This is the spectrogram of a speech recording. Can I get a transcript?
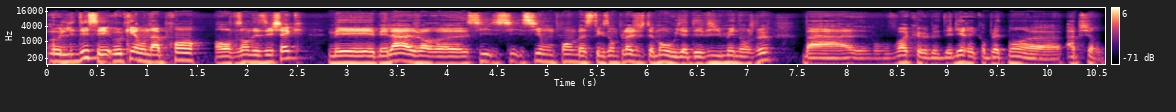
oh, l'idée, c'est ok, on apprend en faisant des échecs. Mais, mais là, genre, euh, si, si, si on prend bah, cet exemple-là, justement, où il y a des vies humaines en jeu, bah, on voit que le délire est complètement euh, absurde.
